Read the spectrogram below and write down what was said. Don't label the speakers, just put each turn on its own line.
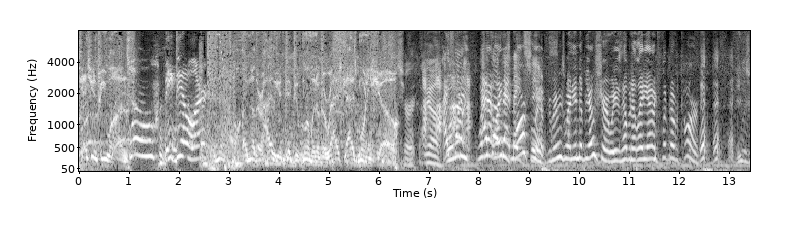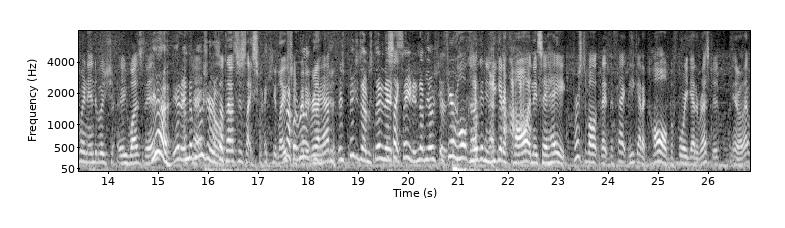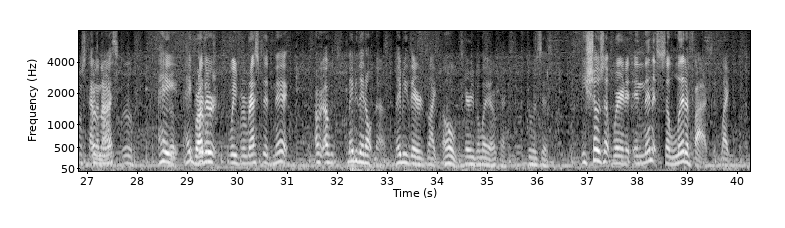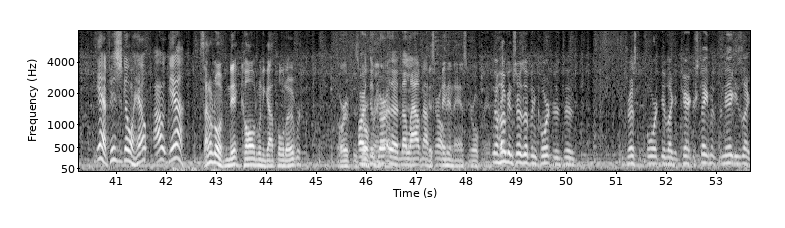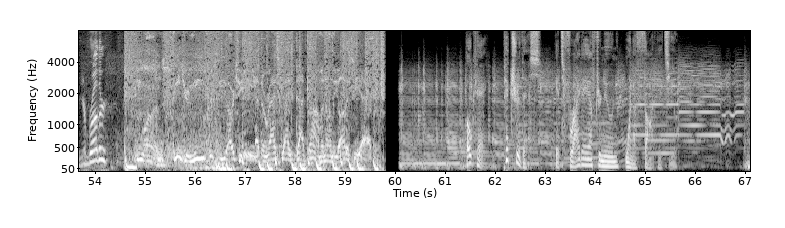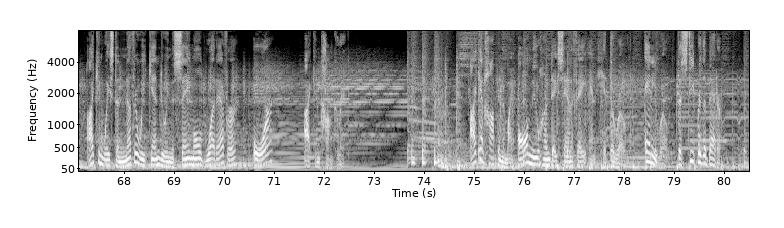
Attention P1s.
Whoa, big deal alert.
And now, another highly addictive moment of the Rise Guys Morning Show.
shirt.
Yeah.
I
well,
thought-
when, he, when
I
that lady's
that made
car
sense.
flipped, remember he was wearing an NWO shirt when he was helping that lady out and flipped over the car.
He was wearing an NWO shirt. He was then?
yeah, he had an NWO
Okay.
shirt
I thought that was just like speculation,
No,
but it really happened.
There's pictures of him standing there
It's
at
like-
the scene in NWO shirt.
If you're Hulk Hogan and you get a call and they say, "Hey, first of all, that the fact that he got a call before he got arrested, you know, that was kind of nice.
Ugh.
Hey, hey, brother, we've arrested Nick. Or, oh, maybe they don't know. Maybe they're like, "Oh, Terry Bollea. Okay, who is this?" He shows up wearing it, and then it solidifies it. Like, yeah, if this is gonna help, I'll yeah.
So I don't know if Nick called when he got pulled over, or if his
Or
girlfriend
the girl,
called.
the, the loudmouth
his
girl.
pain in ass girlfriend.
No, Hogan shows up in court to, to address the court, give like a character statement for Nick. He's like, "Your brother."
P1s, feed your need for TRG at theriseguys.com and on the Odyssey app.
Okay, picture this. It's Friday afternoon when a thought hits you. I can waste another weekend doing the same old whatever, or I can conquer it. I can hop into my all-new Hyundai Santa Fe and hit the road. Any road. The steeper the better.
